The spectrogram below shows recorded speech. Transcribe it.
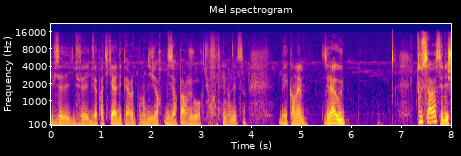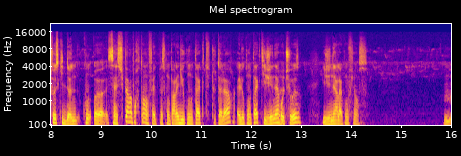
Il, faisait- il devait, il devait pratiquer à des périodes pendant 10 heures, 10 heures par jour, tu vois, loin de ça. Mais quand même, c'est là où. Tout ça, c'est des choses qui te donnent. euh, c'est super important en fait, parce qu'on parlait du contact tout à l'heure, et le contact, il génère Ouais. autre chose, il génère la confiance. Hmm.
